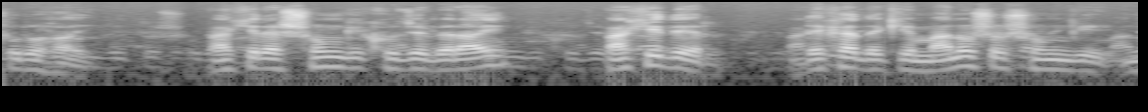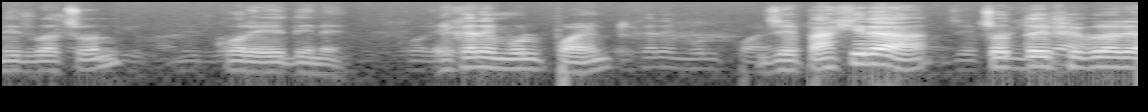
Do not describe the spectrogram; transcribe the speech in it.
শুরু হয়। পাখিরা সঙ্গী খুঁজে বেড়ায়। পাখিদের দেখা দেখি মানুষ ও সঙ্গী নির্বাচন করে এই দিনে। এখানে মূল পয়েন্ট যে পাখিরা চোদ্দই ফেব্রুয়ারি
